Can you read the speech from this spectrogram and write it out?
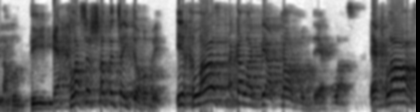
লাহুদ্দিন এখলাসের সাথে চাইতে হবে। এখলাস থাকা লাগবে আপনার মধ্যে, এখলাস। এখলাস!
